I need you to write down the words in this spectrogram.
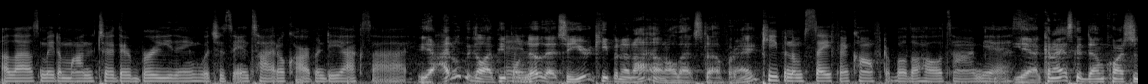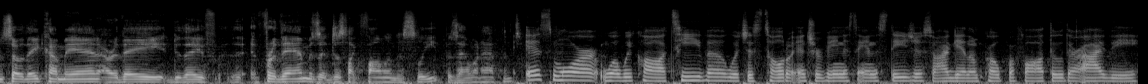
allows me to monitor their breathing, which is end-tidal carbon dioxide. Yeah, I don't think a lot of people and know that. So you're keeping an eye on all that stuff, right? Keeping them safe and comfortable the whole time, yes. Yeah, can I ask a dumb question? So they come in, are they, do they, for them, is it just like falling asleep? Is that what happens? It's more what we call TIVA, which is total intravenous anesthesia. So I give them propofol through their IV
